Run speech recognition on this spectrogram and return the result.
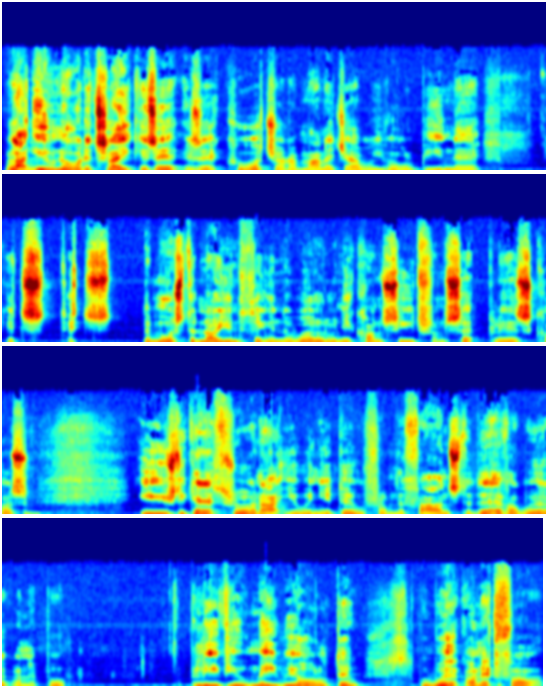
well, like you know what it's like as a as a coach or a manager. We've all been there. It's it's the most annoying thing in the world when you concede from set plays because mm. you usually get it thrown at you when you do from the fans. Do they ever work on it? But believe you me, we all do. We work on it for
